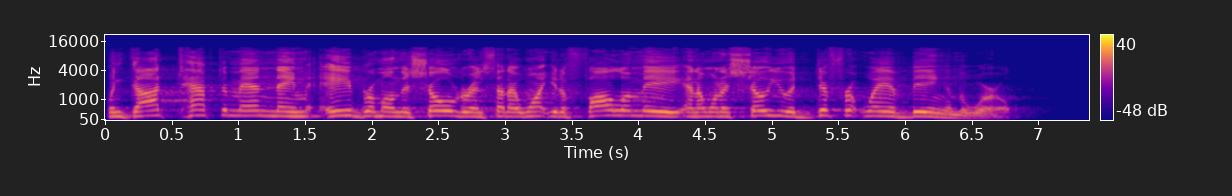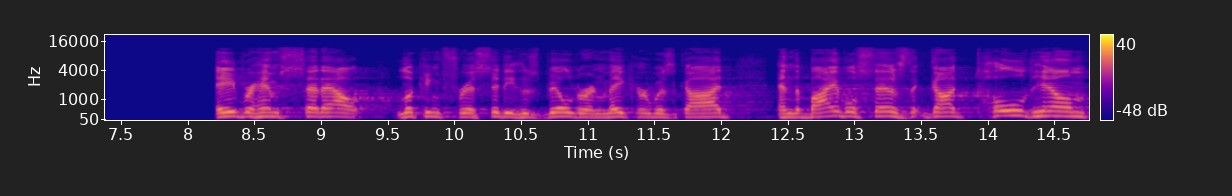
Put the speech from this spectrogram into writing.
when God tapped a man named Abram on the shoulder and said, I want you to follow me and I want to show you a different way of being in the world. Abraham set out looking for a city whose builder and maker was God. And the Bible says that God told him,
